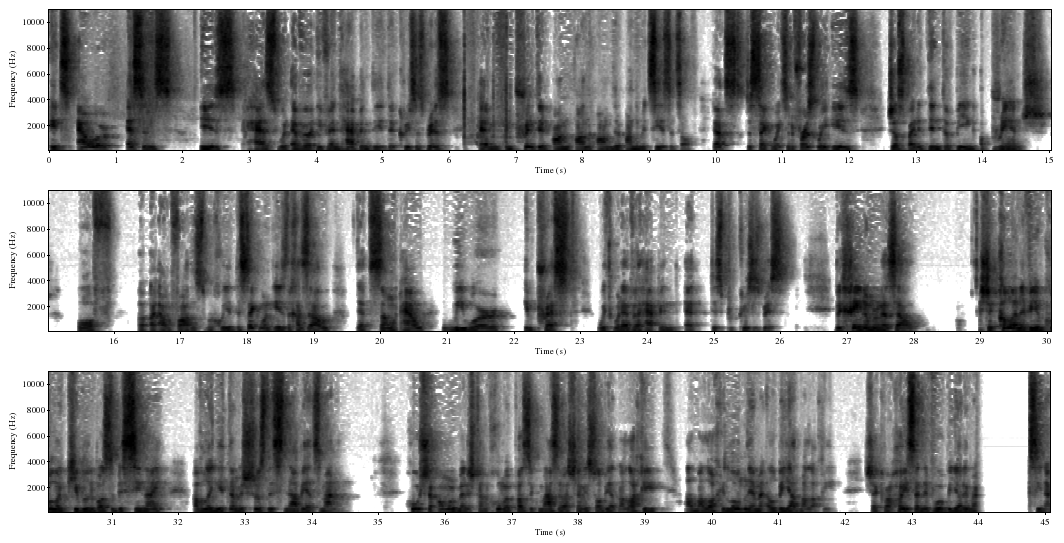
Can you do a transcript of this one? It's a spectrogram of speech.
It's our essence is has whatever event happened, the the krisis bris, um, imprinted on on on the on the mitzias itself. That's the second way. So the first way is just by the dint of being a branch of uh, uh our father's mechuyah. The second one is the Chazal that somehow we were impressed with whatever happened at this Krisis Bris. The Amr Chazal, shekol ha'neviim kulam kiblu nevosu b'sinai, אבל Nitna ניתנה משוס לשנא ביד זמנם. הוא שאומר מרש תנחום הפוסק מעשר השם יסוד על מלאכי לא נאמר אל ביד מלאכי, שכבר הויסה נבואה ביורים סיני.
